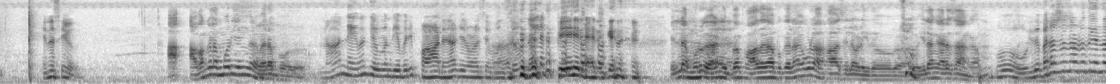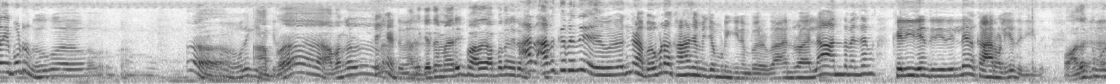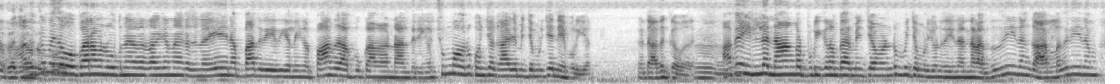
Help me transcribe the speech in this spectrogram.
என்ன செய்வது? அவங்கள மாதிரி எங்க வரப்போகுது? நான் நினைக்கிறேன் செவ்வந்தியை பற்றி பாடினா சிலோட செவ்வந்தி நல்ல பேரா இருக்கு இல்ல முருகன் இப்ப பாதுகாப்புக்கு எல்லாம் இவ்வளவு காசு செலவழிக்குது இலங்கை அரசாங்கம். ஓ இது பரச சொல்றதுக்கு என்ன போட்டிருக்கு. அப்ப அவங்க. அதுக்கேத்த மாதிரி பாதுகாப்பு தான் அதுக்கு வந்து எங்கடா இப்போ எவ்வளோ காசு முடிக்கணும் பேர் எல்லாம் அந்த மனுஷன் கெளியிலேயும் தெரியுது இல்லை கார் வழியே தெரியுது. அதுக்கும் ஒரு பிரச்சனை அதுக்கும். ஏதோ பாராமண உறுப்பினர் ஏன் பார்த்துருக்கீர்கள் நீங்கள் பாதுகாப்புக்காக தெரியுங்க. சும்மா ஒரு கொஞ்சம் காசை மிச்சம் முடிச்சு என்னைய புரியல் என்று அதுக்கு அவர். அவன் இல்லை நாங்கள் பிடிக்கிறோம் பேர் மிச்சம் வந்து மிச்சம் முடிச்சோன்னு தெரியும் நடந்தது? தெரியும் காரில் தெரியும்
